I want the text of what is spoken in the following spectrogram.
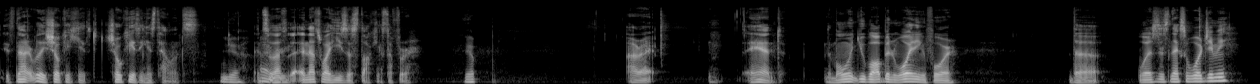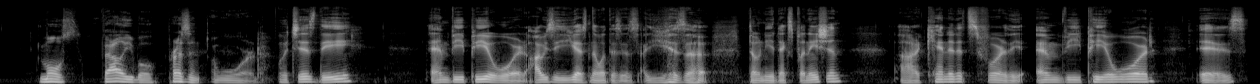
it's not really showcasing showcasing his talents. Yeah. And so that's and that's why he's a stocking stuffer. Yep. All right, and the moment you've all been waiting for, the what is this next award, Jimmy? Most valuable present award. Which is the MVP award. Obviously, you guys know what this is. You guys uh, don't need an explanation. Our candidates for the MVP award is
